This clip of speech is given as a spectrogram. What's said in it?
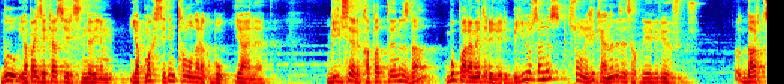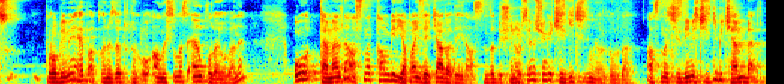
Bu yapay zeka serisinde benim yapmak istediğim tam olarak bu. Yani bilgisayarı kapattığınızda bu parametreleri biliyorsanız sonucu kendiniz hesaplayabiliyorsunuz. Dart problemi hep aklınızda tutun. O anlaşılması en kolay olanı. O temelde aslında tam bir yapay zeka da değil aslında düşünürseniz. Çünkü çizgi çizmiyoruz orada. Aslında çizdiğimiz çizgi bir çember.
